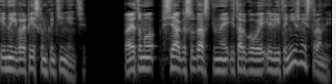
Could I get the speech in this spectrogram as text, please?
и на европейском континенте. Поэтому вся государственная и торговая элита Нижней страны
